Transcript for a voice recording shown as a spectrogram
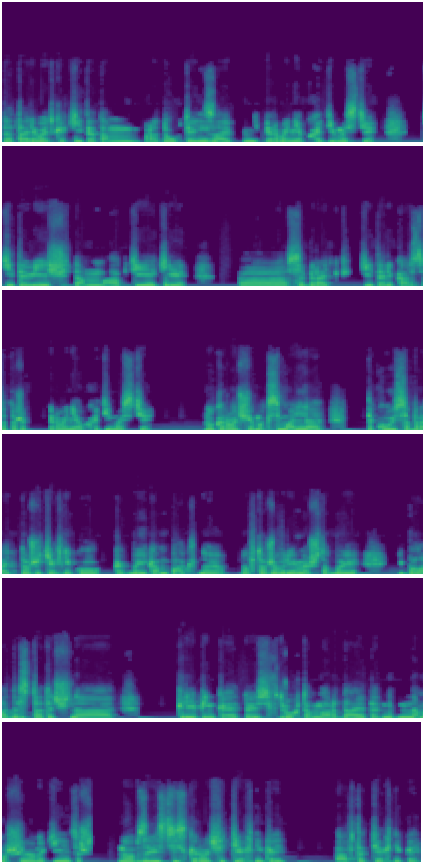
дотаривать какие-то там продукты, я не знаю, не первой необходимости, какие-то вещи, там аптеки, э, собирать какие-то лекарства тоже первой необходимости. Ну, короче, максимально такую собрать тоже технику, как бы и компактную, но в то же время, чтобы и была достаточно крепенькая, то есть вдруг там орда это на машину накинется. Ну, обзавестись, короче, техникой, автотехникой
